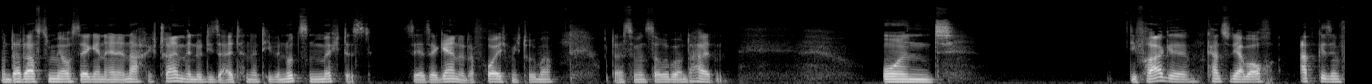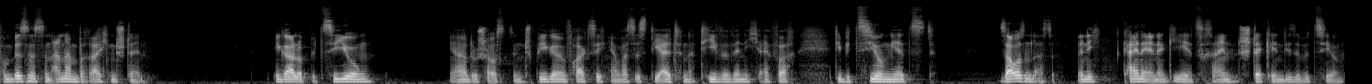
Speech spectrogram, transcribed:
Und da darfst du mir auch sehr gerne eine Nachricht schreiben, wenn du diese Alternative nutzen möchtest. Sehr, sehr gerne. Da freue ich mich drüber, dass wir uns darüber unterhalten. Und die Frage kannst du dir aber auch abgesehen vom Business in anderen Bereichen stellen. Egal ob Beziehung, ja, du schaust in den Spiegel und fragst dich, ja, was ist die Alternative, wenn ich einfach die Beziehung jetzt sausen lasse, wenn ich keine Energie jetzt reinstecke in diese Beziehung.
